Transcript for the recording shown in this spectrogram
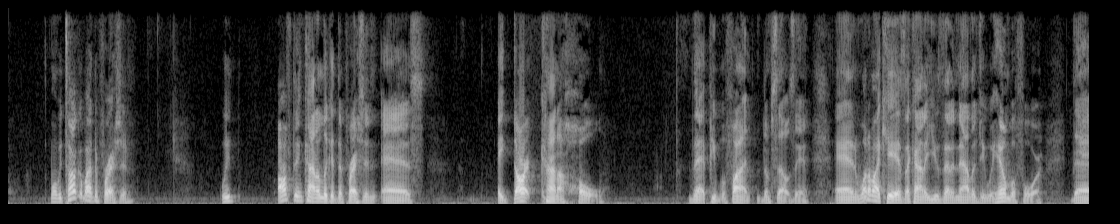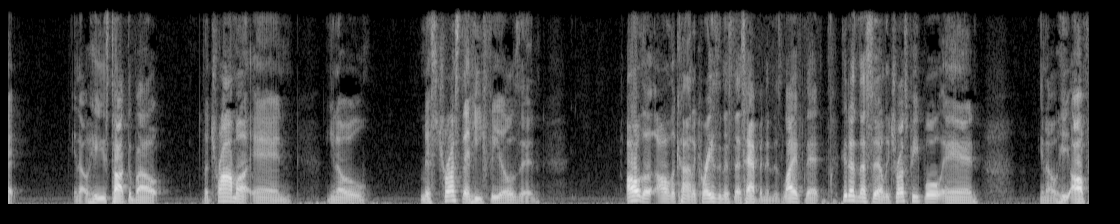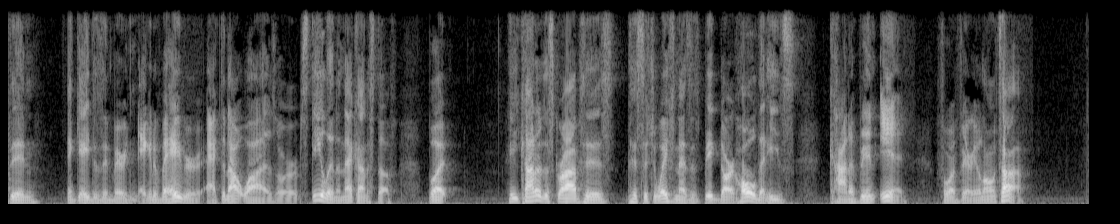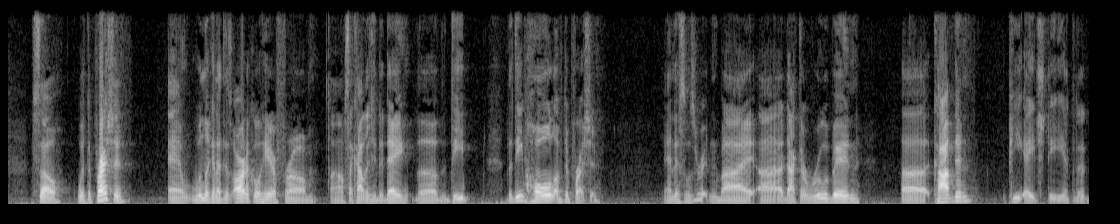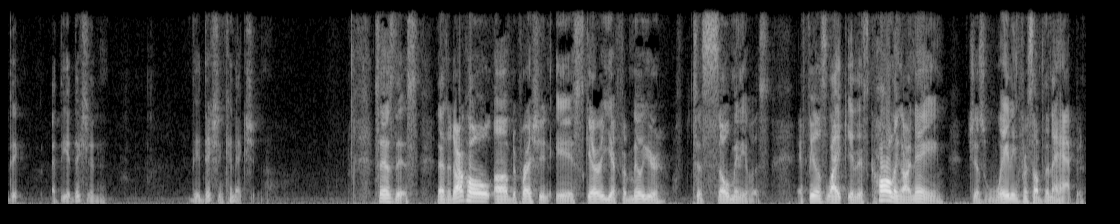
when we talk about depression, we often kind of look at depression as a dark kind of hole that people find themselves in. And one of my kids, I kind of used that analogy with him before that, you know, he's talked about the trauma and you know, mistrust that he feels and all the all the kind of craziness that's happened in his life that he doesn't necessarily trust people and you know, he often engages in very negative behavior, acting out wise or stealing and that kind of stuff. But he kind of describes his his situation as this big dark hole that he's kind of been in for a very long time. So, with depression, and we're looking at this article here from um, Psychology Today, the the deep the deep hole of depression, and this was written by uh, Dr. Ruben uh, Cobden, PhD at the at the addiction the Addiction Connection, says this that the dark hole of depression is scary yet familiar to so many of us. It feels like it is calling our name, just waiting for something to happen.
